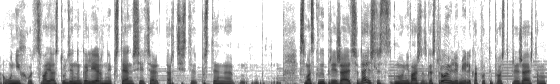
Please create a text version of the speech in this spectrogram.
у них вот своя студия на Галерной, постоянно все эти ар- артисты постоянно с Москвы приезжают сюда, если, ну, неважно, с гастролями, или как вот ты просто приезжаешь там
